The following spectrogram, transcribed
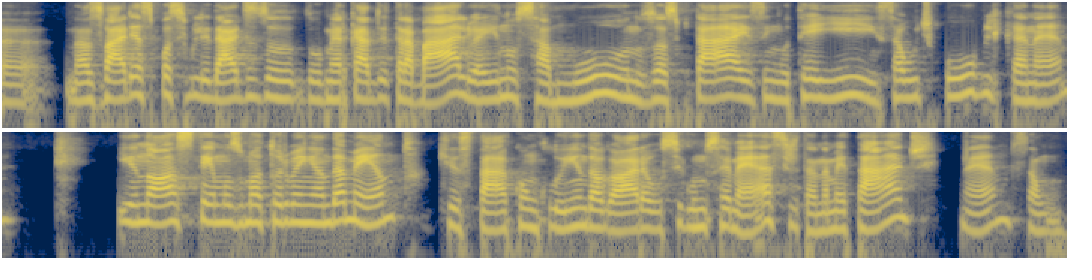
uh, nas várias possibilidades do, do, mercado de trabalho aí no SAMU, nos hospitais, em UTI, saúde pública, né? E nós temos uma turma em andamento que está concluindo agora o segundo semestre, está na metade, né? São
